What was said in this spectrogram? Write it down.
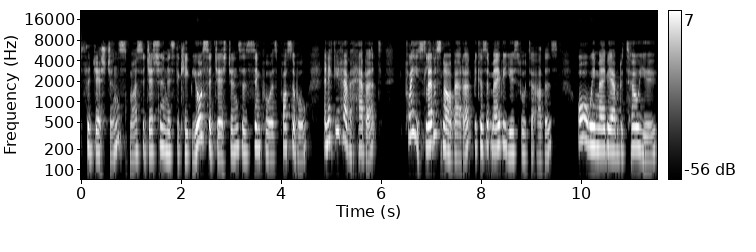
suggestions, my suggestion is to keep your suggestions as simple as possible. And if you have a habit, please let us know about it because it may be useful to others, or we may be able to tell you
